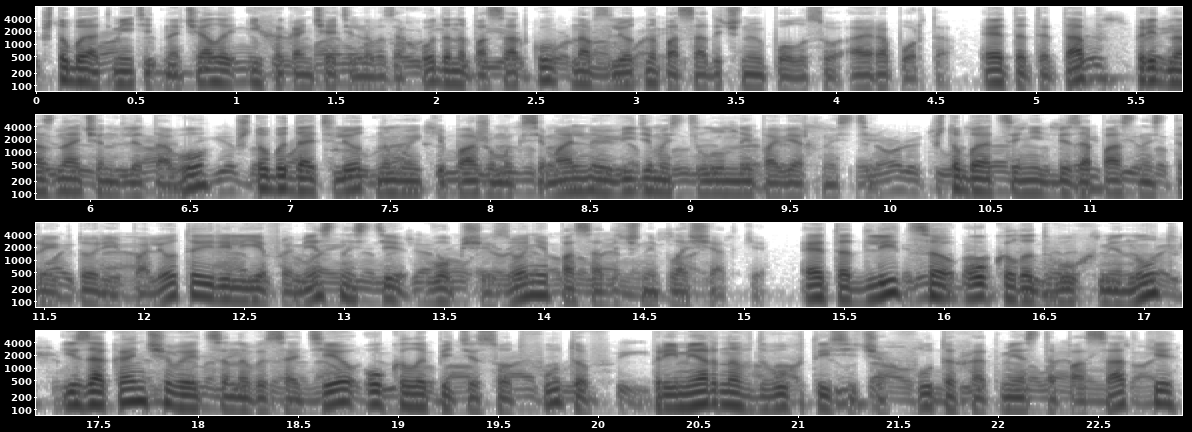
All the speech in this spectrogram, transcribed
чтобы отметить начало их окончательного захода на посадку на взлетно-посадочную полосу аэропорта. Этот этап предназначен для того, чтобы дать летному экипажу максимальную видимость лунной поверхности, чтобы оценить безопасность траектории полета и рельефа местности в общей зоне посадочной площадки. Это длится около около двух минут и заканчивается на высоте около 500 футов, примерно в 2000 футах от места посадки,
